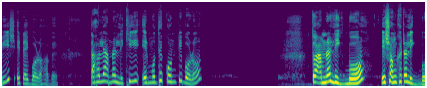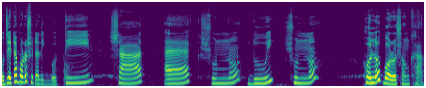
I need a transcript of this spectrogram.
বিশ এটাই বড় হবে। তাহলে আমরা লিখি এর মধ্যে কোনটি বড়? তো আমরা লিখব এই সংখ্যাটা লিখব। যেটা বড় সেটা লিখব। তিন, সাত, এক, শূন্য, দুই, শূন্য হলো বড় সংখ্যা।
